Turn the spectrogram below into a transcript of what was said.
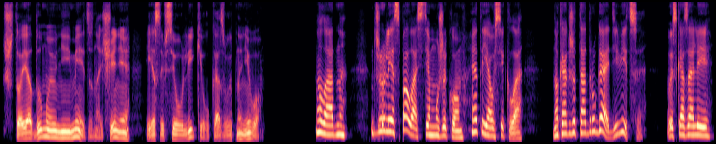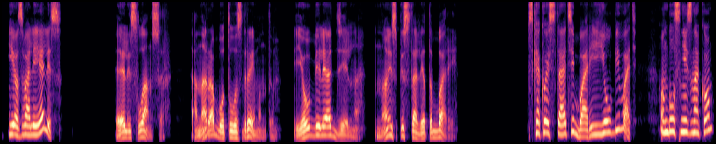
«Что я думаю, не имеет значения, если все улики указывают на него». «Ну ладно. Джулия спала с тем мужиком, это я усекла. Но как же та другая девица? Вы сказали, ее звали Элис?» «Элис Лансер. Она работала с Дреймонтом. Ее убили отдельно, но из пистолета Барри. С какой стати Барри ее убивать? Он был с ней знаком?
